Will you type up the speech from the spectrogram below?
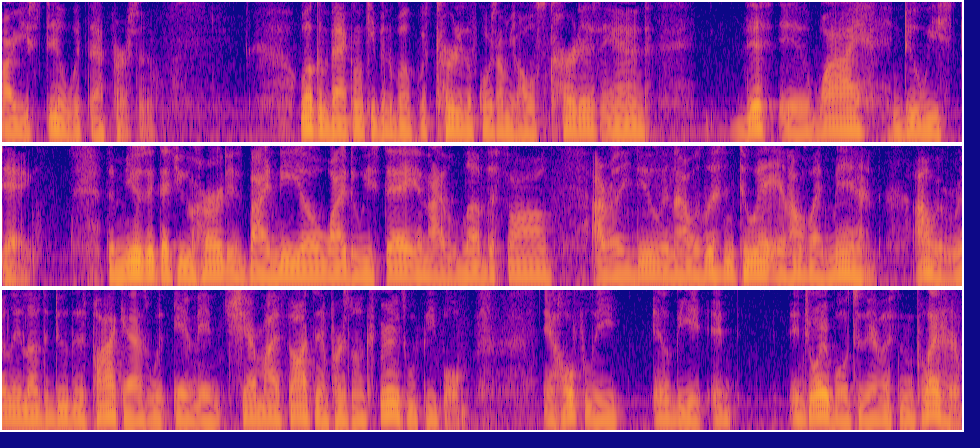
are you still with that person? Welcome back on Keeping the Buck with Curtis. Of course, I'm your host, Curtis, and this is Why Do We Stay? The music that you heard is by Ne-Yo, Why Do We Stay? And I love the song. I really do. And I was listening to it and I was like, man, I would really love to do this podcast with and, and share my thoughts and personal experience with people. And hopefully it'll be in, enjoyable to their listening pleasure.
